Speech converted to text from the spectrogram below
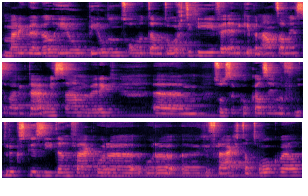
Maar ik ben wel heel beeldend om het dan door te geven. En ik heb een aantal mensen waar ik daarmee samenwerk. Um, zoals ik ook al zei, mijn foodtrucksjes die dan vaak worden, worden uh, gevraagd, dat ook wel.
